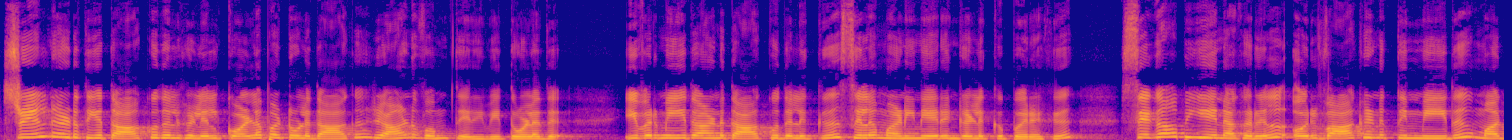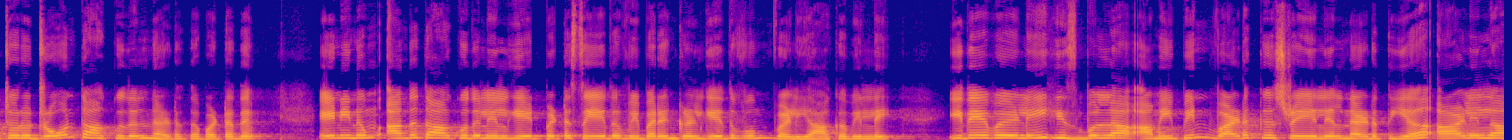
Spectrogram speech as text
ஸ்ரேல் நடத்திய தாக்குதல்களில் கொல்லப்பட்டுள்ளதாக இராணுவம் தெரிவித்துள்ளது. இவர் மீதான தாக்குதலுக்கு சில மணி நேரங்களுக்கு பிறகு செகாபியே நகரில் ஒரு வாகனத்தின் மீது மற்றொரு ட்ரோன் தாக்குதல் நடத்தப்பட்டது. எனினும் அந்த தாக்குதலில் ஏற்பட்ட சேத விவரங்கள் எதுவும் வெளியாகவில்லை. இதேவேளை ஹிஸ்புல்லா அமைப்பின் வடக்கு இஸ்ரேலில் நடத்திய ஆளில்லா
